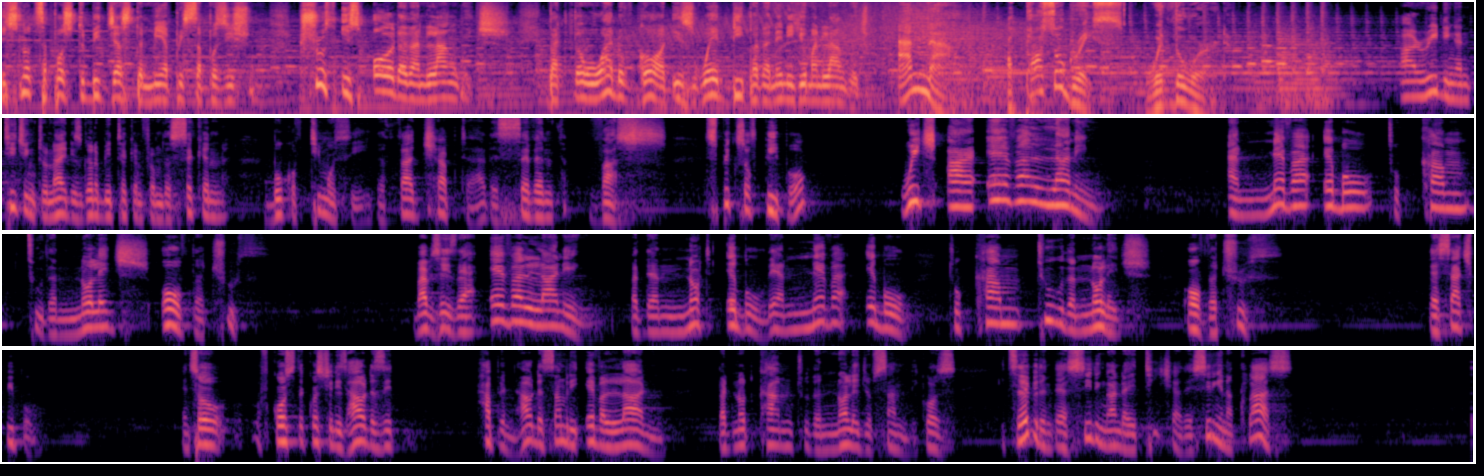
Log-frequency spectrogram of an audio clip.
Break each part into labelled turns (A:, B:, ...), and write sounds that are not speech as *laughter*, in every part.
A: It's not supposed to be just a mere presupposition. Truth is older than language, but the word of God is way deeper than any human language.
B: And now, Apostle Grace with the word.
A: Our reading and teaching tonight is going to be taken from the second book of Timothy, the third chapter, the seventh verse. It speaks of people which are ever learning and never able to come to the knowledge of the truth. Bible says they are ever learning, but they're not able, they are never able to come to the knowledge of the truth. There's such people. And so, of course, the question is how does it happen? How does somebody ever learn but not come to the knowledge of something? Because it's evident they're sitting under a teacher, they're sitting in a class,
